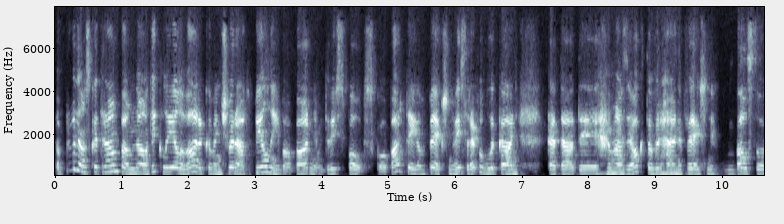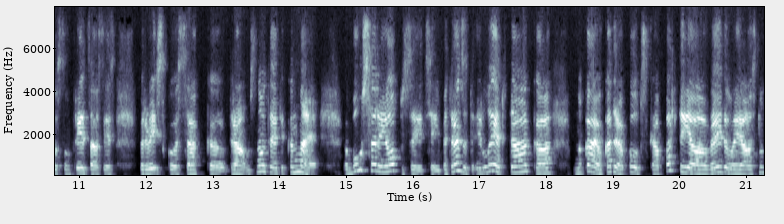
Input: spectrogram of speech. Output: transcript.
Protams, ka Trumpam nav tik liela vara, ka viņš varētu pilnībā pārņemt visu politisko partiju un pēkšņi visi republikāņi, kā tādi mazi oktobrēni, pēkšņi balsos un priecāsies par visu, ko saka Trumps. Noteikti, ka nē. Būs arī opozīcija, bet redzat, ir lieta tā, ka, nu, kā jau katrā politiskā partijā veidojās nu,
